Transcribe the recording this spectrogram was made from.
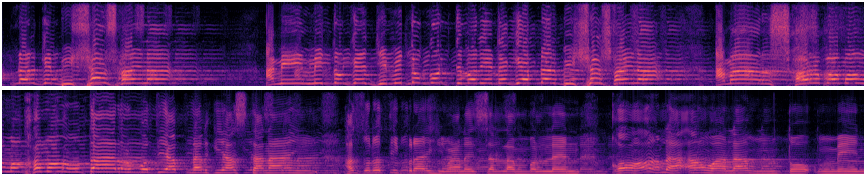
আপনার কি বিশ্বাস হয় না? আমি মৃতকে জীবিত করতে পারি, এটা কি আপনার বিশ্বাস হয় না? আমার সর্বমৌম ক্ষমতার প্রতি আপনার কি আস্থা নাই? হজরত ইব্রাহিম আলাইসাল্লাম বললেন, কলা আওয়ালাম তো মেন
